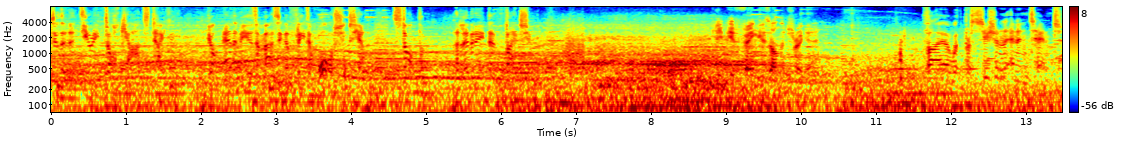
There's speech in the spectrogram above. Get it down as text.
To the Nadiri dockyards, Titan. Your enemy is amassing a fleet of warships here. Stop them. Eliminate their flagship. Keep your fingers on the trigger. Fire with precision and intent.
